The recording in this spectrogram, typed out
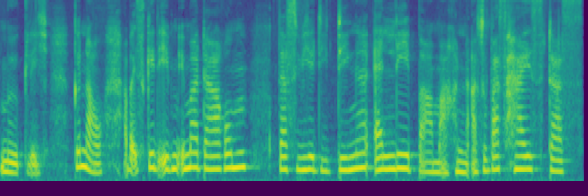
möglich. Genau. Aber es geht eben immer darum, dass wir die Dinge erlebbar machen. Also was heißt das?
